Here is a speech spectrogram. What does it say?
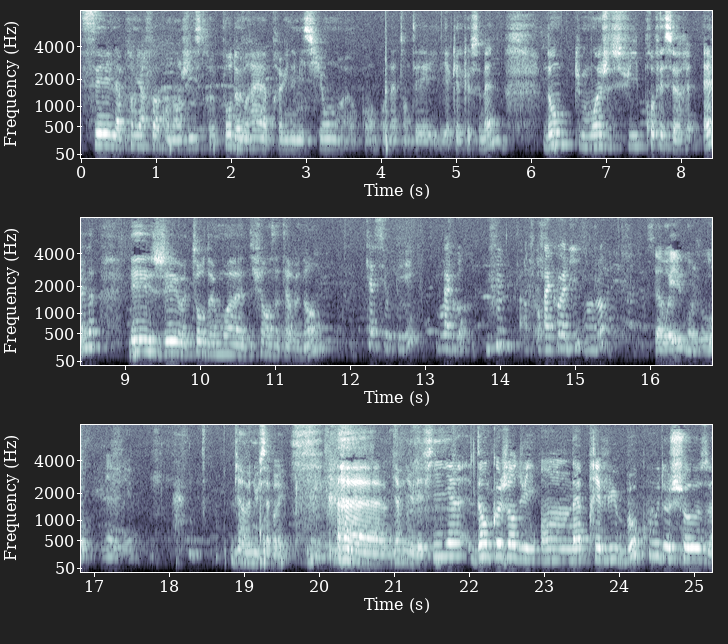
C'est la première fois qu'on enregistre pour de vrai après une émission euh, qu'on a tentée il y a quelques semaines. Donc moi je suis professeur L et j'ai autour de moi différents intervenants. Cassiopée, bonjour. Aquali, bonjour. Sabri, bonjour, bienvenue. Bienvenue Sabri. Euh, bienvenue les filles. Donc aujourd'hui, on a prévu beaucoup de choses,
